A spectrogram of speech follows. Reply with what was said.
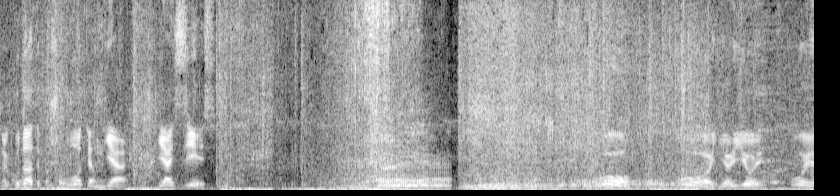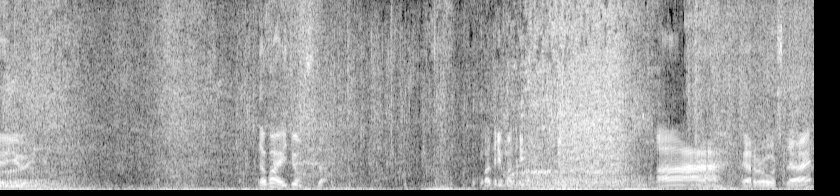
Ну и куда ты пошел? Вот он, я. Я здесь. О, ой-ой-ой. Ой-ой-ой. Давай, идем сюда. Смотри, смотри. А, хорош, да?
